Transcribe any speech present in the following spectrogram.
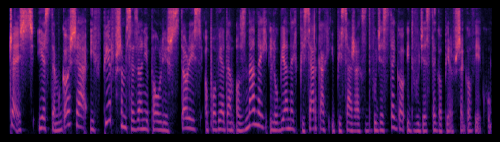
Cześć, jestem Gosia i w pierwszym sezonie Polish Stories opowiadam o znanych i lubianych pisarkach i pisarzach z XX i XXI wieku.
